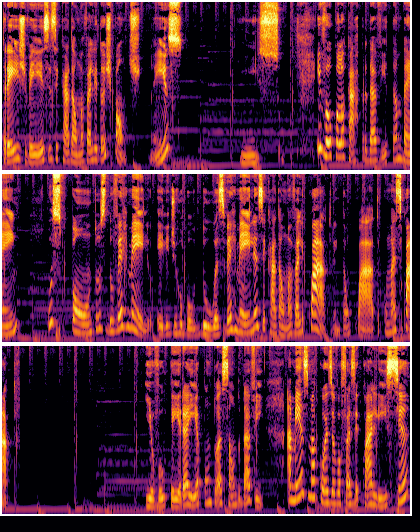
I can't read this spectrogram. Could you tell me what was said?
três vezes e cada uma vale dois pontos, não é isso? Isso. E vou colocar para o Davi também os pontos do vermelho. Ele derrubou duas vermelhas e cada uma vale quatro, então quatro com mais quatro. E eu vou ter aí a pontuação do Davi. A mesma coisa eu vou fazer com a Alicia,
